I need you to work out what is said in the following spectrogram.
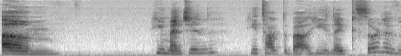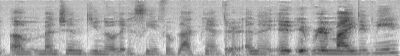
um he mentioned he talked about he like sort of um mentioned you know like a scene from black panther. And it, it, it reminded me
